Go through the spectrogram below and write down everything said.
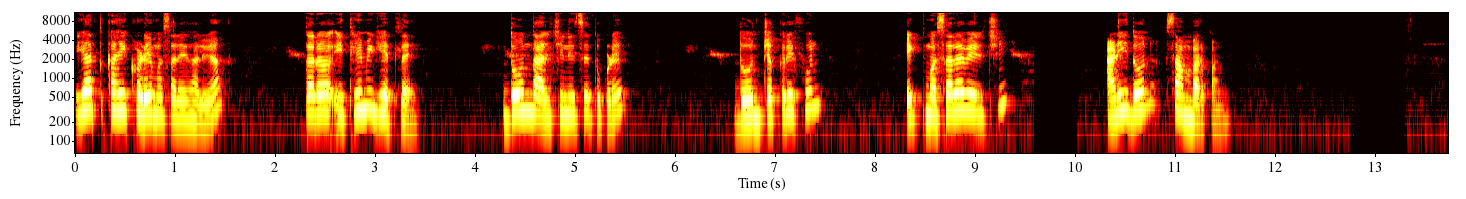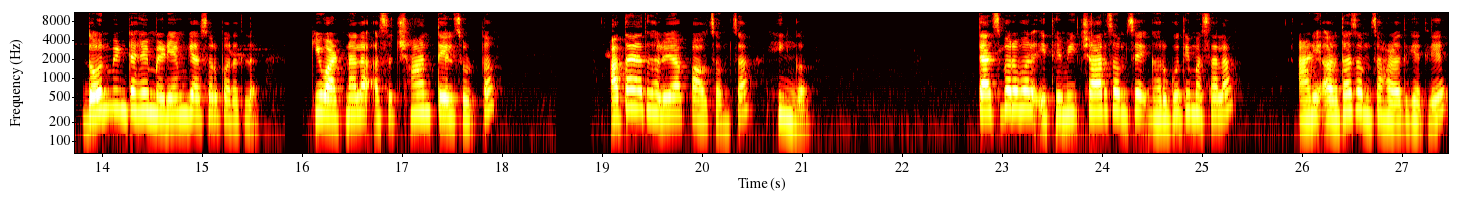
यात काही खडे मसाले घालूया. तर इथे मी घेतलं आहे दोन दालचिनीचे तुकडे दोन चक्रीफूल एक मसाला वेलची आणि दोन सांबार पान. दोन मिनटं हे मिडियम गॅसवर परतलं की वाटणाला असं छान तेल सुटतं. आता यात घालूया पाव चमचा हिंग. त्याचबरोबर इथे मी चार चमचे घरगुती मसाला आणि अर्धा चमचा हळद घेतली आहे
